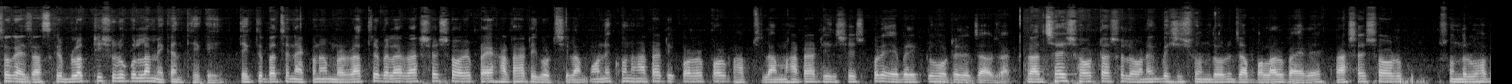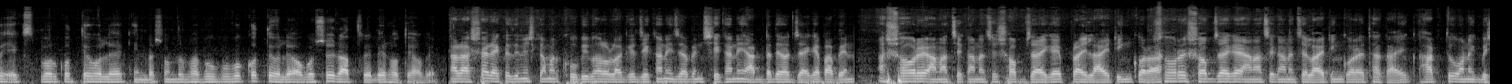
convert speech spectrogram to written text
সো গাইজ আজকের ব্লগটি শুরু করলাম এখান থেকেই। দেখতে পাচ্ছেন, এখন আমরা রাত্রেবেলা রাজশাহী শহরে প্রায় হাঁটাহাঁটি করছিলাম। অনেকক্ষণ হাঁটাহাঁটি করার পর ভাবছিলাম হাঁটাহাঁটি শেষ করে এবার একটু হোটেলে যাওয়া যাক। রাজশাহী শহরটা আসলে অনেক বেশি সুন্দর, যা বলার বাইরে। রাজশাহী শহর সুন্দরভাবে এক্সপ্লোর করতে হলে কিংবা সুন্দরভাবে উপভোগ করতে হলে অবশ্যই রাত্রে বের হতে হবে। আর রাজশাহীর একটা জিনিসকে আমার খুবই ভালো লাগে, যেখানেই যাবেন সেখানেই আড্ডা দেওয়ার জায়গা পাবেন। আর শহরের আনাচে কানাচে সব জায়গায় প্রায় লাইটিং করা। শহরের সব জায়গায় আনাচে কানাচে লাইটিং করায় থাকায় হাঁটতেও অনেক বেশি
